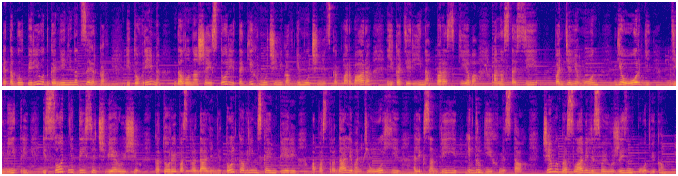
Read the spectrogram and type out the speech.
Это был период гонений на церковь, и то время дало нашей истории таких мучеников и мучениц, как Варвара, Екатерина, Пороскева, Анастасия, Пантелеймон, Георгий, Дмитрий и сотни тысяч верующих, которые пострадали не только в Римской империи, а пострадали в Антиохии, Александрии и в других местах, чем и прославили свою жизнь подвигом.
